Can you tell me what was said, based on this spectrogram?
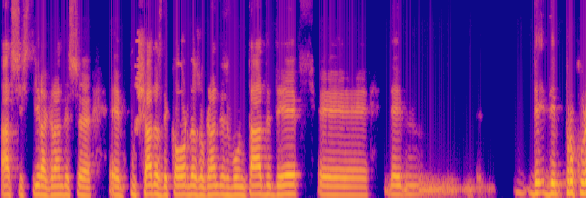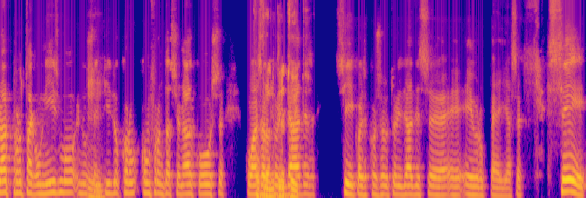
a assistir a grandes eh, puxadas de cordas ou grandes vontade de, eh, de de, de, procurar protagonismo no uhum. sentido confrontacional com, os, com as autoridades sim, com as, com as autoridades eh, europeias. Se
